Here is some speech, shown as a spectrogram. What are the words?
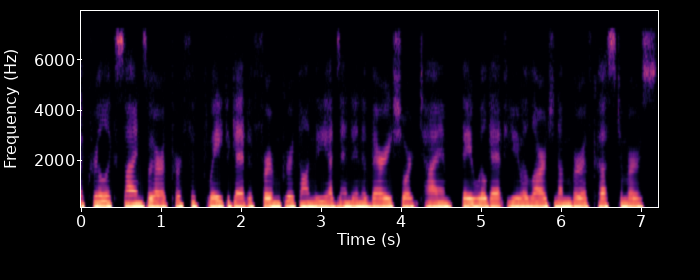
Acrylic signs are a perfect way to get a firm grip on the ads, and in a very short time, they will get you a large number of customers.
